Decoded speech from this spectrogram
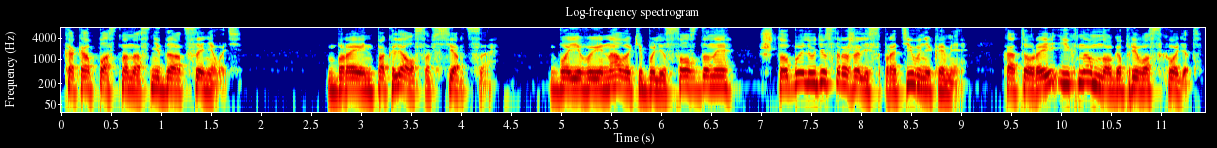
как опасно нас недооценивать. Брейн поклялся в сердце. Боевые навыки были созданы, чтобы люди сражались с противниками, которые их намного превосходят.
